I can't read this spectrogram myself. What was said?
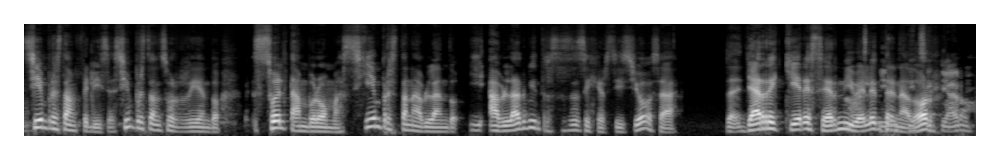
Siempre están felices, siempre están sonriendo, sueltan bromas, siempre están hablando. Y hablar mientras haces ejercicio, o sea, ya requiere ser nivel entrenador. Sí, claro.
